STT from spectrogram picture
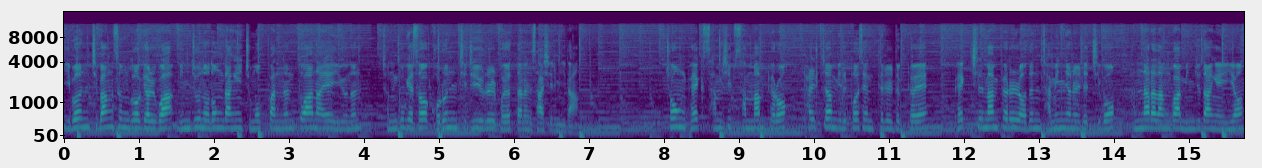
이번 지방선거 결과 민주노동당이 주목받는 또 하나의 이유는 전국에서 고른 지지율을 보였다는 사실입니다. 총 133만 표로 8.1%를 득표해 107만 표를 얻은 자민련을 제치고 한나라당과 민주당에 이어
